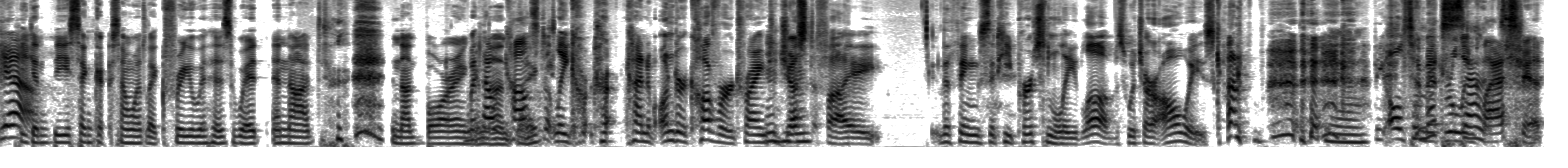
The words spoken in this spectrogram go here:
Yeah. he can be some, somewhat like free with his wit and not not boring without and not, like- constantly cr- kind of undercover trying to Mm-hmm. justify the things that he personally loves, which are always kind of Yeah. the ultimate ruling sense. class shit.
